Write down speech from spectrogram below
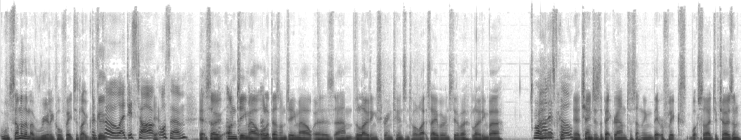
well, some of them are really cool features, like the Google. cool, a desktop, Yeah. awesome. Yeah, so on Gmail, all it does on Gmail is um, the loading screen turns into a lightsaber instead of a loading bar. oh, yeah, Oh, that's cool. Yeah, it changes the background to something that reflects what side you've chosen.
